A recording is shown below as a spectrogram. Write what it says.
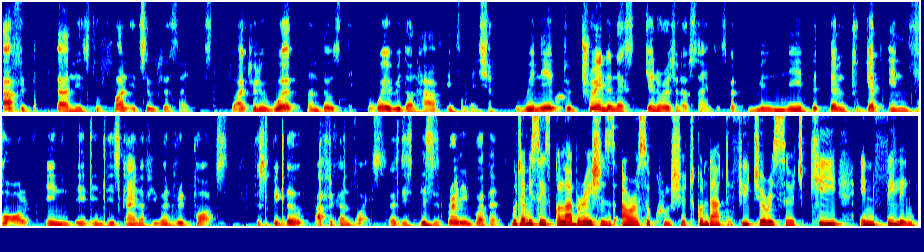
Africa needs to fund its research scientists to actually work on those things where we don't have information. We need to train the next generation of scientists, but we need them to get involved in, in, in this kind of UN reports to speak the African voice. So this, this is pretty important. Mutemi says collaborations are also crucial to conduct future research, key in filling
